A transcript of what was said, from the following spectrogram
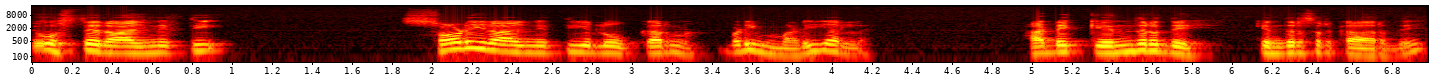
ਤੇ ਉਸ ਤੇ ਰਾਜਨੀਤੀ, ਸੌੜੀ ਰਾਜਨੀਤੀ ਲੋਕ ਕਰਨ, ਬੜੀ ਮਾੜੀ ਗੱਲ ਹੈ। ਸਾਡੇ ਕੇਂਦਰ ਦੇ, ਕੇਂਦਰ ਸਰਕਾਰ ਦੇ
